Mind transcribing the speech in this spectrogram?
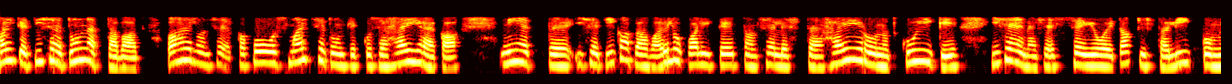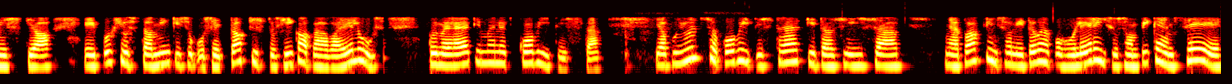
haiged ise tunnetavad, vahel on see ka koos maitsetundlikkuse häirega, nii et isegi igapäeva elukvaliteet on sellest häirunud, kuigi iseenesest see ju ei takista liikumist ja ei põhjusta mingisuguseid takistusi igapäevaelus, kui me räägime nüüd Covidist. ja kui üldse Covidist rääkida, siis äh, Parkinsoni tõve puhul erisus on pigem see,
